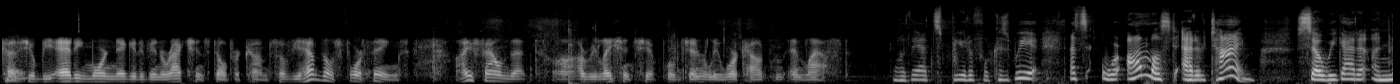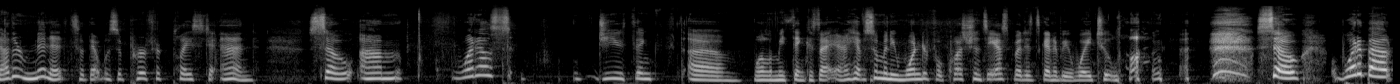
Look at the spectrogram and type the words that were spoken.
because right. you'll be adding more negative interactions to overcome. So if you have those four things, I found that uh, a relationship will generally work out and, and last. Well, that's beautiful because we that's we're almost out of time, so we got a, another minute. So that was a perfect place to end. So, um, what else do you think? Um, well, let me think because I, I have so many wonderful questions asked, but it's going to be way too long. So, what about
